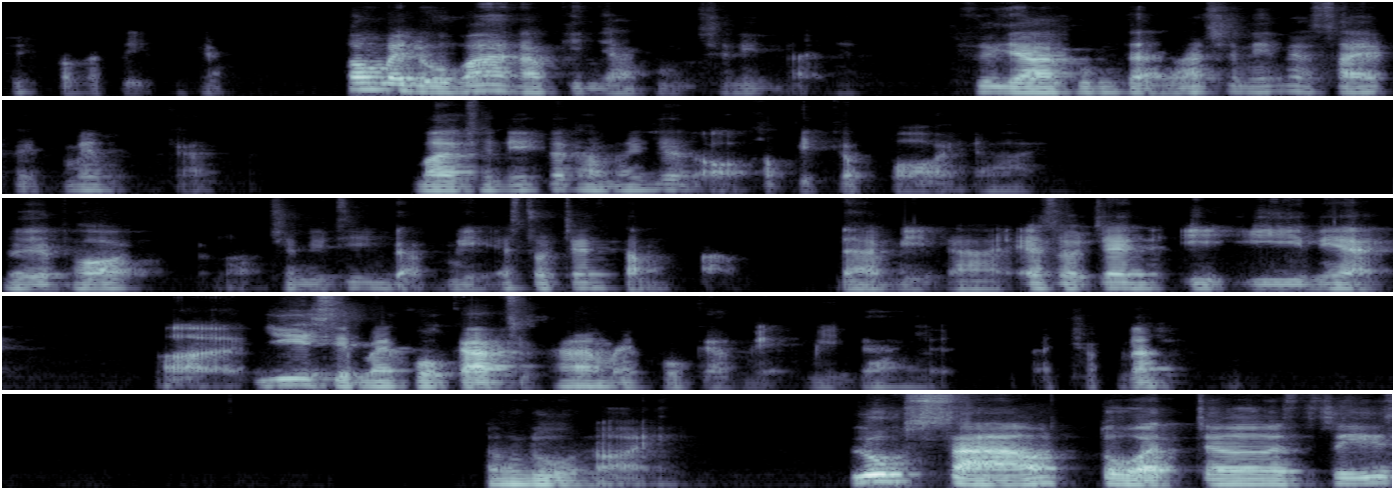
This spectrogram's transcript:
ผิดปกติครับต้องไปดูว่าเรากินยาคุมชนิดไหน คือยาคุมแต่ละชนิดเนี่ย side effect ไม่เหมือน บางชนิดก็ทำให้เลือดออกกระปิดกระปอยได้ โดยเฉพาะชนิดที่แบบมีเอสโตรเจนต่ำๆนะมีได้เอสโตรเจน EE เนี่ยเอ่อ20ไมโครกรัม15ไมโครกรัมเนี่ยมีได้เลยนะครับนะต้องดูหน่อย ลูกสาวตรวจเจอซีส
